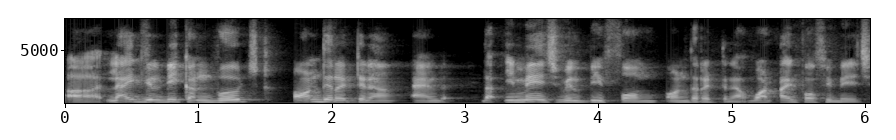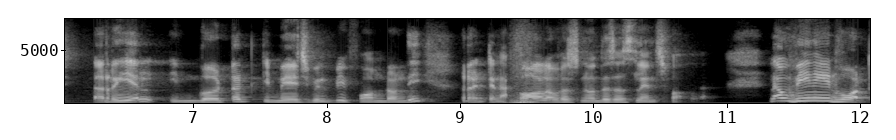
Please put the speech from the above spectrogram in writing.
uh, light will be converged on the retina and the image will be formed on the retina. What type of image? A real inverted image will be formed on the retina. All of us know this is lens formula. Now we need what?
